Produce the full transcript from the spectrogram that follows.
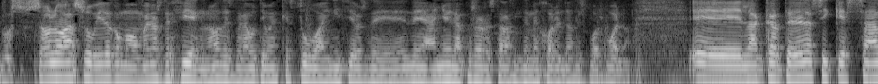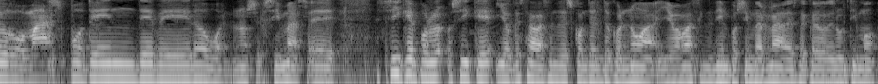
pues solo ha subido como menos de 100, ¿no? Desde la última vez que estuvo a inicios de, año y la cosa está bastante mejor, entonces pues bueno. Eh, la cartelera sí que es algo más potente, pero bueno, no sé, sin más. Eh, sí que por sí que yo que estaba bastante descontento con Noah, llevaba bastante tiempo sin ver nada desde creo del último,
